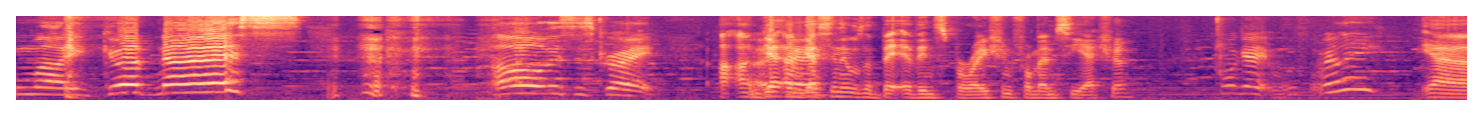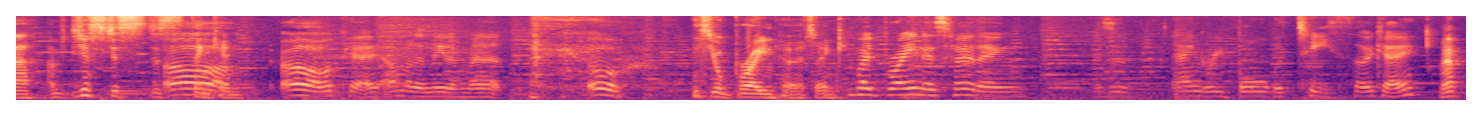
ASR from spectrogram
Oh my goodness! oh, this is great. I, I'm, gue- I'm guessing there was a bit of inspiration from MC Escher. Okay, really? Yeah, I'm just just just Oh. thinking. Oh, okay. I'm gonna need a minute. oh, Is your brain hurting? my brain is hurting. There's an angry ball with teeth. Okay. Yep.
